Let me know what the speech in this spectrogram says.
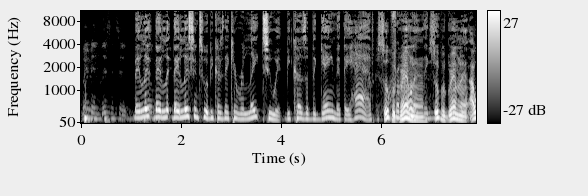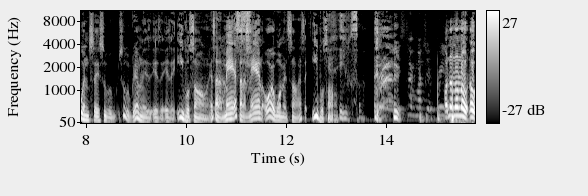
women listen to They li- they li- they listen to it because they can relate to it because of the game that they have. Super from Gremlin, they- Super Gremlin. I wouldn't say Super Super Gremlin is is, a, is an evil song. That's not a man. That's not a man or a woman song. That's an evil song. It's talking about your friends. Oh no no no no.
